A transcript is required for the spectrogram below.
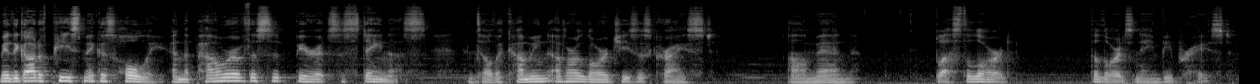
May the God of peace make us holy, and the power of the Spirit sustain us until the coming of our Lord Jesus Christ. Amen. Bless the Lord. The Lord's name be praised.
